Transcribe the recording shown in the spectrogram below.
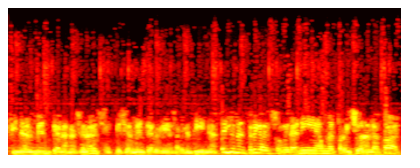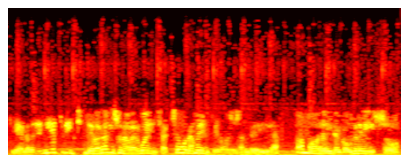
finalmente a las nacionales, especialmente a las líneas argentinas. Hay una entrega de soberanía, una traición a la patria. Lo de Dietrich, de verdad que es una vergüenza. Seguramente vamos a hacer medidas. Vamos a ir al Congreso,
